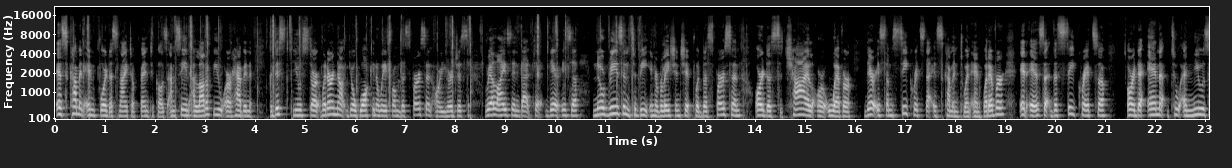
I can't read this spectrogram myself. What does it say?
is coming in for this Knight of Pentacles. I'm seeing a lot of you are having this new start, whether or not you're walking away from this person or you're just realizing that there is a no reason to be in a relationship with this person or this child or whoever. There is some secrets that is coming to an end. Whatever it is, the secrets uh, or the end to a news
